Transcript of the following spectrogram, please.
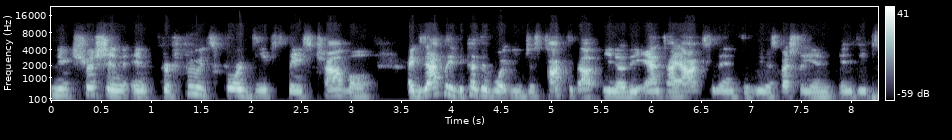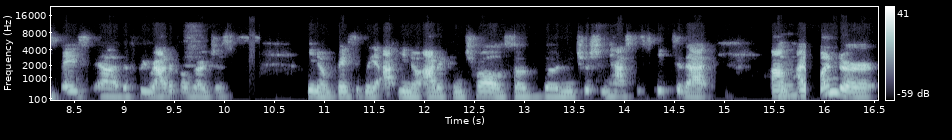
nutrition in, for foods for deep space travel exactly because of what you just talked about you know the antioxidants you know, especially in, in deep space uh, the free radicals are just you know basically uh, you know out of control. So the nutrition has to speak to that. Um, mm-hmm. i wonder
